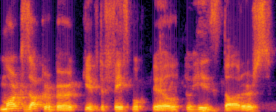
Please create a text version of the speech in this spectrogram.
Mark Zuckerberg give the Facebook bill to his daughters,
